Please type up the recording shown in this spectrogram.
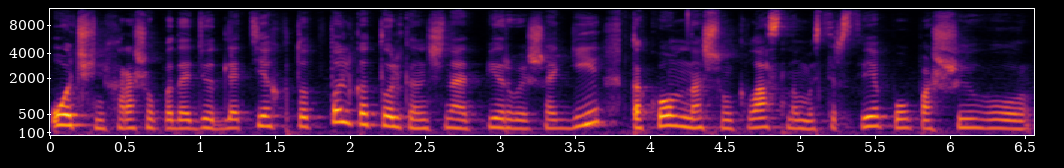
очень хорошо подойдет для тех, кто только-только начинает первые шаги в таком нашем классном мастерстве по пошиву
